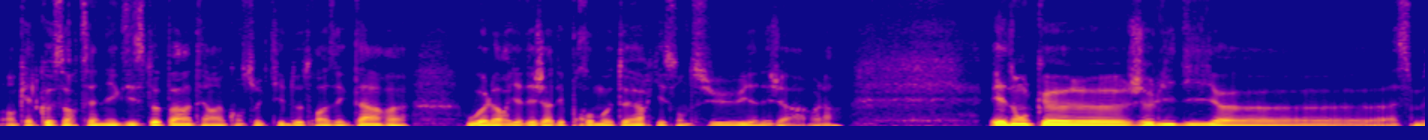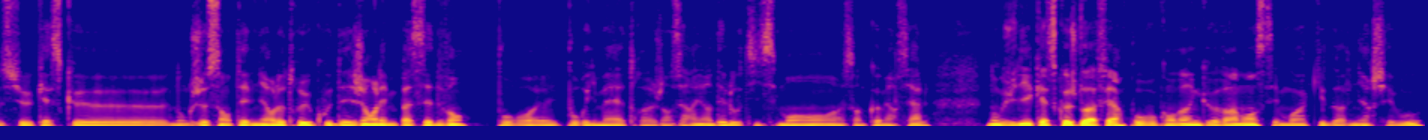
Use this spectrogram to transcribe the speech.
en quelque sorte ça n'existe pas un terrain constructible de 3 hectares euh, ou alors il y a déjà des promoteurs qui sont dessus, il y a déjà voilà. Et donc euh, je lui dis euh, à ce monsieur qu'est-ce que donc je sentais venir le truc où des gens allaient me passer devant pour euh, pour y mettre j'en sais rien des lotissements un centre commercial. Donc je lui dis qu'est-ce que je dois faire pour vous convaincre que vraiment c'est moi qui dois venir chez vous?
